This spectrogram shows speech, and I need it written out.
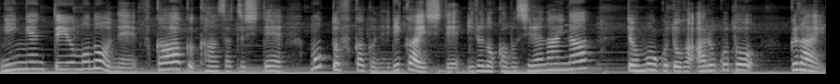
人間っていうものをね深く観察してもっと深くね理解しているのかもしれないなって思うことがあることぐらい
